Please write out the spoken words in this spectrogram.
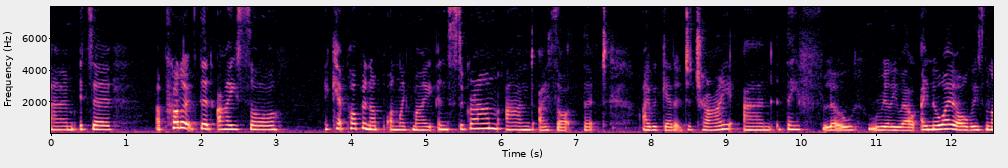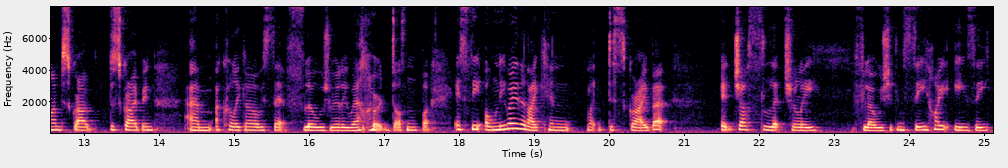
Um, it's a a product that I saw, it kept popping up on like my Instagram and I thought that I would get it to try and they flow really well. I know I always, when I'm describing um, acrylic, I always say it flows really well or it doesn't, but it's the only way that I can like describe it. It just literally flows. You can see how easy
